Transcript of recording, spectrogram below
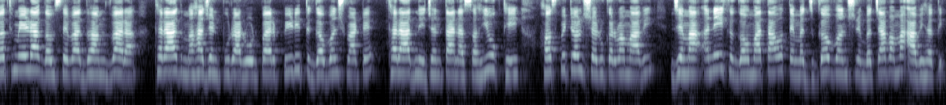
પથમેળા ગૌસેવા ધામ દ્વારા થરાદ મહાજનપુરા રોડ પર પીડિત ગૌવંશ માટે થરાદની જનતાના સહયોગથી હોસ્પિટલ શરૂ કરવામાં આવી, જેમાં અનેક ગૌમાતાઓ તેમજ ગૌવંશને બચાવવામાં આવી હતી.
